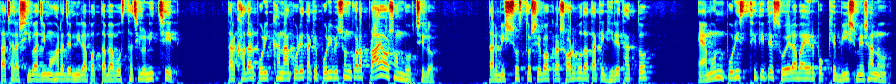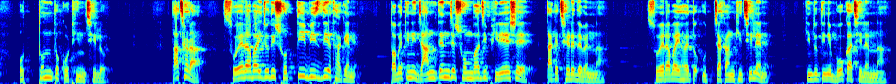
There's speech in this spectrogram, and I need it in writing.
তাছাড়া শিবাজি মহারাজের নিরাপত্তা ব্যবস্থা ছিল নিশ্চিত। তার খাদার পরীক্ষা না করে তাকে পরিবেশন করা প্রায় অসম্ভব ছিল। তার বিশ্বস্ত সেবকরা সর্বদা তাকে ঘিরে থাকত এমন পরিস্থিতিতে সোয়েরাবাইয়ের পক্ষে বিষ মেশানো অত্যন্ত কঠিন ছিল। তাছাড়া, সোয়েরাবাই যদি সত্যিই বিষ দিয়ে থাকেন, তবে তিনি জানতেন যে সম্ভাজি ফিরে এসে তাকে ছেড়ে দেবেন না। সোয়েরাবাই হয়তো উচ্চাকাঙ্ক্ষী ছিলেন, কিন্তু তিনি বোকা ছিলেন না।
